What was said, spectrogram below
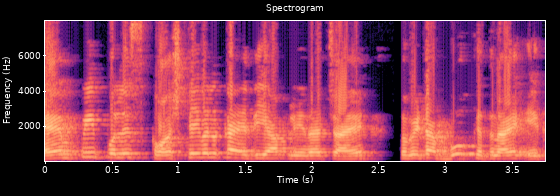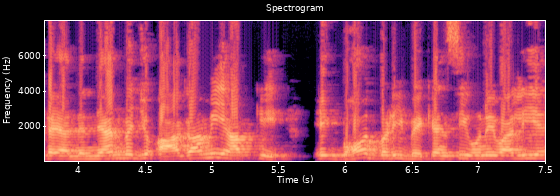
एमपी पुलिस कांस्टेबल का यदि आप लेना चाहें तो बेटा वो कितना है? एक हज़ार निन्यानवे, जो आगामी आपकी एक बहुत बड़ी वैकेंसी होने वाली है।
